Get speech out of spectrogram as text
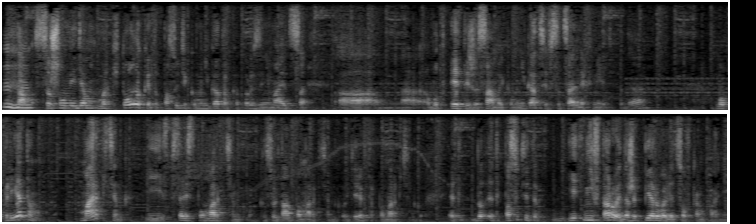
Там social media маркетолог это по сути коммуникатор, который занимается а, а, вот этой же самой коммуникацией в социальных медиа, да. Но при этом маркетинг и специалист по маркетингу, консультант по маркетингу, директор по маркетингу, это, это по сути это не второе, даже первое лицо в компании,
